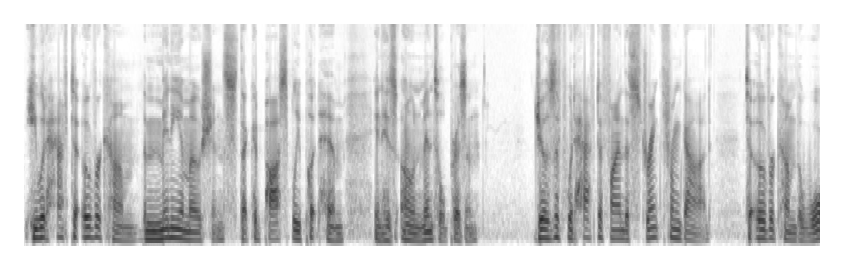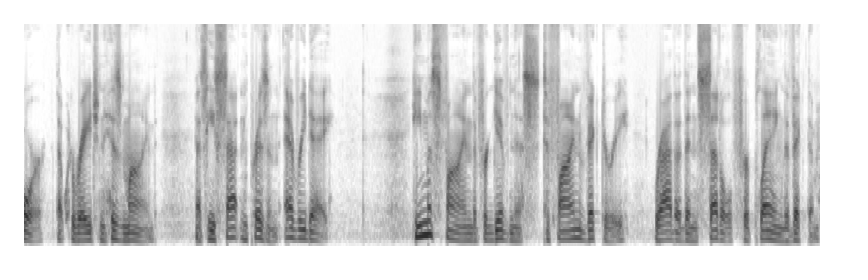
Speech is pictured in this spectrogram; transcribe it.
He would have to overcome the many emotions that could possibly put him in his own mental prison. Joseph would have to find the strength from God to overcome the war that would rage in his mind as he sat in prison every day. He must find the forgiveness to find victory rather than settle for playing the victim.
